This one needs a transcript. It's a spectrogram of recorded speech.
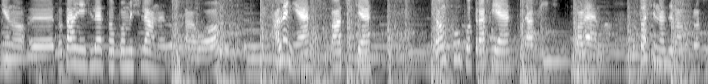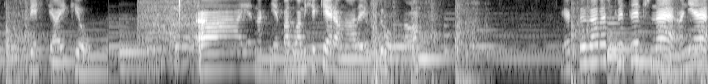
Nie no, y, totalnie źle to pomyślane zostało. Ale nie, patrzcie. Z domku potrafię zabić golema. To się nazywa po prostu 200 IQ. A jednak nie, padła mi siekiera, no ale już trudno. Ja chcę zadać krytyczne, a nie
